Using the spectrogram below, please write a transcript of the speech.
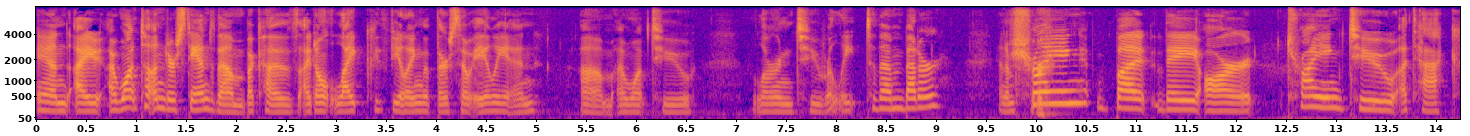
And I, I want to understand them because I don't like feeling that they're so alien. Um, I want to learn to relate to them better. And I'm Sure. trying, but they are trying to attack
